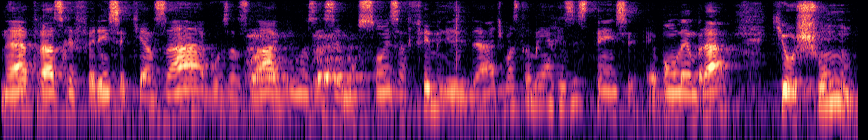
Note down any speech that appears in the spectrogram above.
né, traz referência aqui às águas, às lágrimas, às emoções, à feminilidade, mas também à resistência. É bom lembrar que Oxum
